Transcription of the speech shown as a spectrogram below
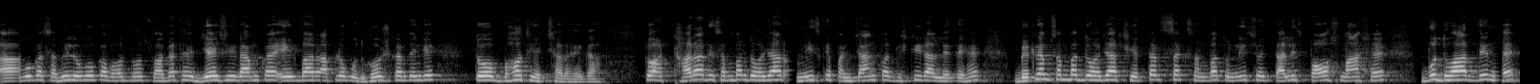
आप लोगों का, सभी लोगों का बहुत बहुत स्वागत है। जय श्री राम का एक बार आप लोग उद्घोष कर देंगे। तो बहुत ही अच्छा रहेगा। तो 18 दिसंबर 2019 के पंचांग पर दृष्टि डाल लेते हैं। विक्रम संबत दो हज़ार छिहत्तर सख संबत उन्नीस पौष मास है, बुधवार दिन है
